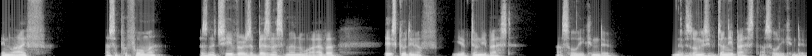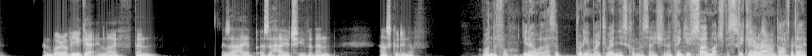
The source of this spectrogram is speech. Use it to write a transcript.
in life, as a performer, as an achiever, as a businessman, whatever, it's good enough. You've done your best. That's all you can do. As long as you've done your best, that's all you can do. And wherever you get in life, then as a high as a high achiever, then that's good enough. Wonderful. You know what? That's a brilliant way to end this conversation. And thank you so much for sticking around after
